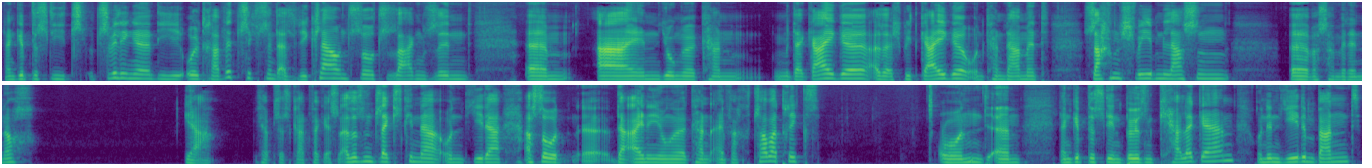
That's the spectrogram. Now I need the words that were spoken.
Dann gibt es die Z Zwillinge, die ultra witzig sind, also die Clowns sozusagen sind. Ähm, ein Junge kann mit der Geige, also er spielt Geige und kann damit Sachen schweben lassen. Äh, was haben wir denn noch? Ja, ich habe es jetzt gerade vergessen. Also es sind sechs Kinder und jeder, ach so, äh, der eine Junge kann einfach Zaubertricks und ähm, dann gibt es den bösen Callaghan und in jedem Band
